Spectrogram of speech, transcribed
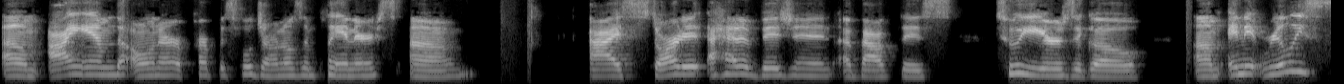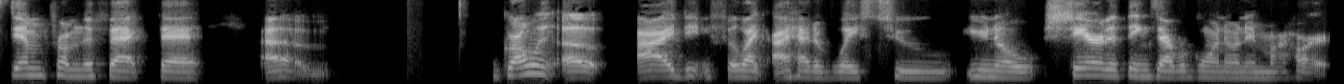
um, I am the owner of Purposeful Journals and Planners. Um, I started, I had a vision about this two years ago, um, and it really stemmed from the fact that um, growing up, I didn't feel like I had a voice to, you know, share the things that were going on in my heart.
